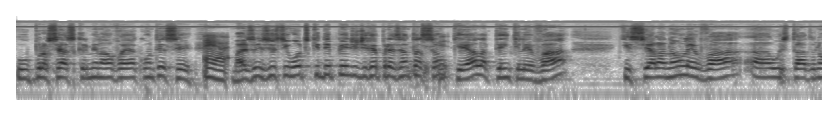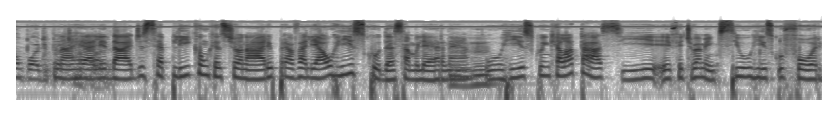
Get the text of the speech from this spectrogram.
o processo criminal vai acontecer. É. Mas existem outros que dependem de representação, que ela tem que levar, que se ela não levar, o Estado não pode Na praticar. realidade, se aplica um questionário para avaliar o risco dessa mulher, né? Uhum. O risco em que ela tá. Se efetivamente, se o risco for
